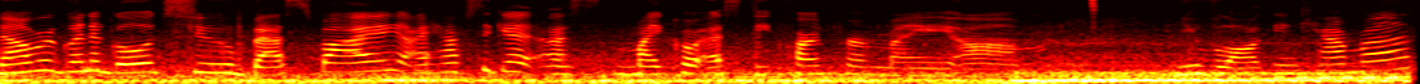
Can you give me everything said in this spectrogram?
Now we're gonna go to Best Buy. I have to get a micro SD card for my um, new vlogging camera.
